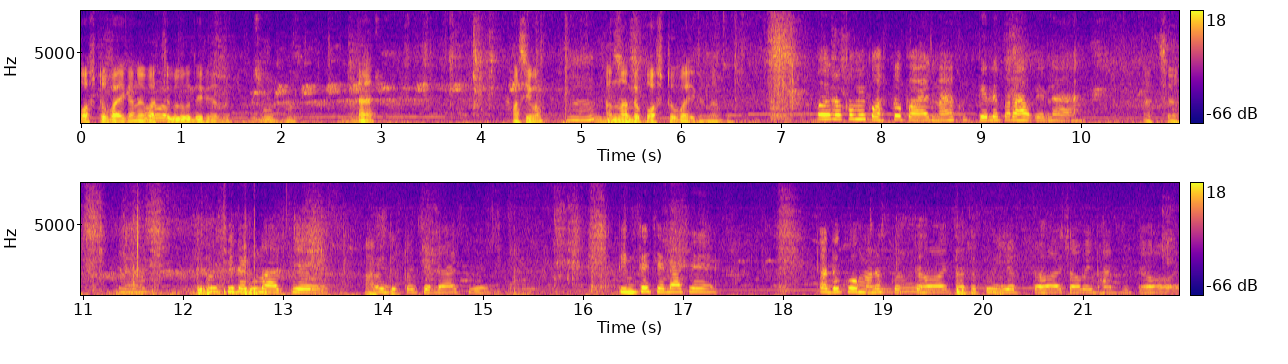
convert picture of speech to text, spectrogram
কষ্ট পায় কেন বাচ্চাগুলোকে দেখে হ্যাঁ? মাসিমা? আপনার তো কষ্ট পায় কেন এত? ওই রকমই কষ্ট পায় না খুব পেলে পারা হবে না। আচ্ছা। হ্যাঁ, ওই ছেলেগুলো আছে ওই আচ্ছা। দুটো ছেলে আছে তিনটে ছেলে আছে তাদেরকেও মানুষ করতে হয় তাদেরকেও ইয়ে করতে হয় সবাই ভাত দিতে হয়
